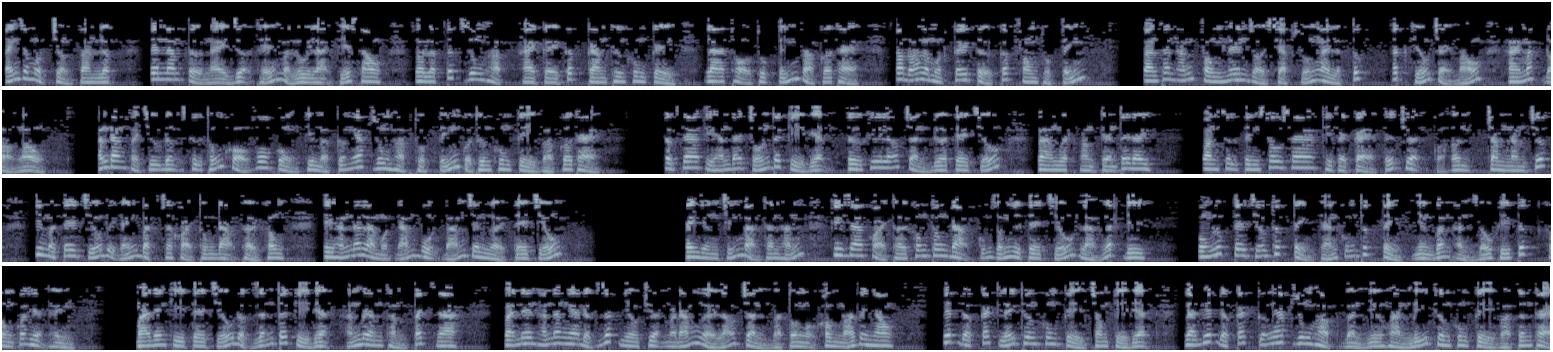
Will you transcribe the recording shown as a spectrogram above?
Đánh ra một trưởng toàn lực, tên nam tử này dựa thế mà lui lại phía sau, rồi lập tức dung hợp hai cây cấp cam thương khung kỳ là thổ thuộc tính vào cơ thể, sau đó là một cây tử cấp phong thuộc tính. Toàn thân hắn phồng lên rồi xẹp xuống ngay lập tức, thất khiếu chảy máu, hai mắt đỏ ngầu. Hắn đang phải chịu đựng sự thống khổ vô cùng khi mà cưỡng ép dung hợp thuộc tính của thương khung kỳ vào cơ thể. Thực ra thì hắn đã trốn tới kỷ điện từ khi Lão Trần đưa tê chiếu và Nguyệt Hoàng Tiền tới đây. Còn sự tình sâu xa thì phải kể tới chuyện của hơn trăm năm trước, khi mà tê chiếu bị đánh bật ra khỏi thông đạo thời không, thì hắn đã là một đám bụi bám trên người tê chiếu. Thế nhưng chính bản thân hắn, khi ra khỏi thời không thông đạo cũng giống như tê chiếu là ngất đi. Cùng lúc tê chiếu thức tỉnh hắn cũng thức tỉnh nhưng vẫn ẩn giấu khí tức không có hiện hình. Mãi đến khi tê chiếu được dẫn tới kỳ điện hắn mới âm thầm tách ra Vậy nên hắn đã nghe được rất nhiều chuyện mà đám người lão Trần và Tôn Ngộ không nói với nhau, biết được cách lấy thương khung kỳ trong kỳ điện, lại biết được cách cưỡng ép dung hợp gần như hoàn mỹ thương khung kỳ vào thân thể,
